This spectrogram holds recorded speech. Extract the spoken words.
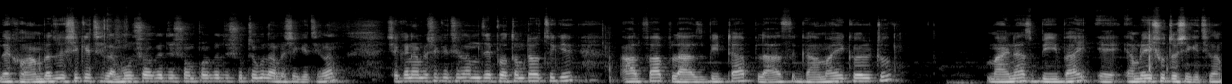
দেখো, আমরা যদি শিখেছিলাম, মূল সহগের যে সম্পর্ক, যে সূত্রগুলো আমরা শিখেছিলাম, সেখানে আমরা শিখেছিলাম যে প্রথমটা হচ্ছে গিয়ে alpha plus beta plus gamma equal to minus b by a. আমরা এই সূত্র শিখেছিলাম।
